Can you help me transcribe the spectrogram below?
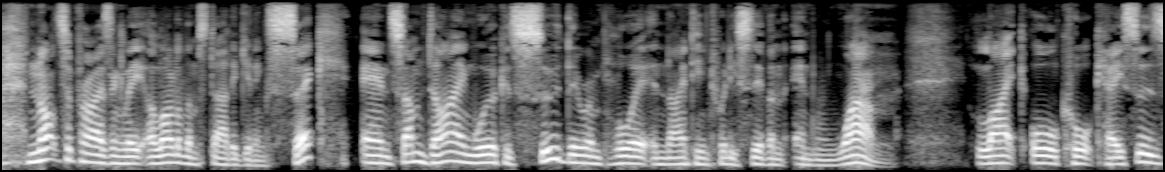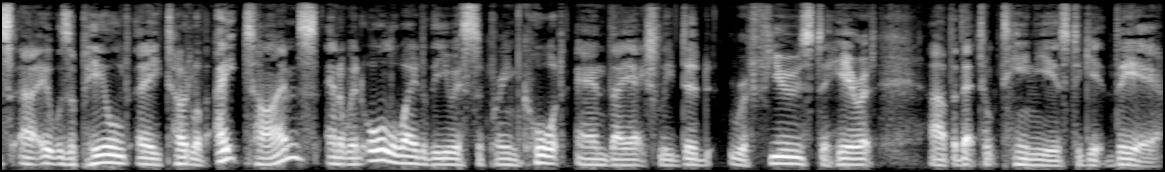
not surprisingly, a lot of them started getting sick, and some dying workers sued their employer in 1927 and won. Like all court cases, uh, it was appealed a total of eight times, and it went all the way to the US Supreme Court, and they actually did refuse to hear it, uh, but that took 10 years to get there.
